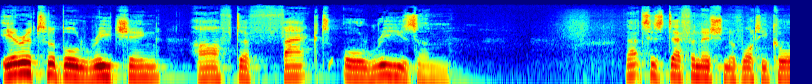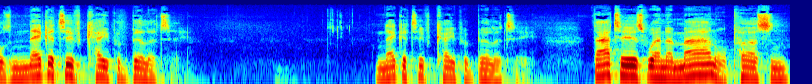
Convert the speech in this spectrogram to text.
irritable reaching after fact or reason. That's his definition of what he calls negative capability. Negative capability. That is when a man or person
